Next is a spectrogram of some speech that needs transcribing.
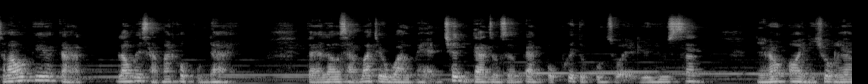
สภาวะภูมิอากาศเราไม่สามารถควบคุมได้ แต่เราสามารถจะวางแผน เช่น การส่งเสริมการปลูกพืชตระกูลสวยหรือยุสั้นในร่องอ้อยในช่วงระยะ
